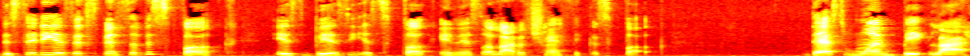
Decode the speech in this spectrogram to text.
The city is expensive as fuck. It's busy as fuck, and it's a lot of traffic as fuck. That's one big lie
